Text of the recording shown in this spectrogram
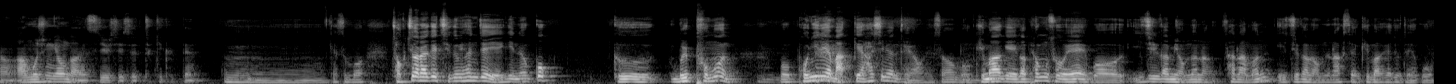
그냥 아무 신경도 안 쓰일 수 있어요. 특히 그땐. 음, 그래서 뭐 적절하게 지금 현재 얘기는 꼭 그 물품은 뭐 본인에 맞게 하시면 돼요. 그래서 뭐 귀마개가 평소에 뭐 이질감이 없는 학- 사람은 이질감이 없는 학생 귀마개도 되고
